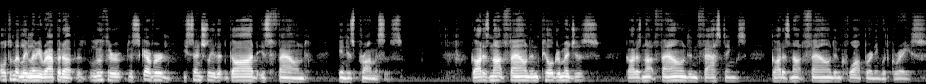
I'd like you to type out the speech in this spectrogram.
Ultimately, let me wrap it up. Luther discovered essentially that God is found in his promises. God is not found in pilgrimages. God is not found in fastings. God is not found in cooperating with grace.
